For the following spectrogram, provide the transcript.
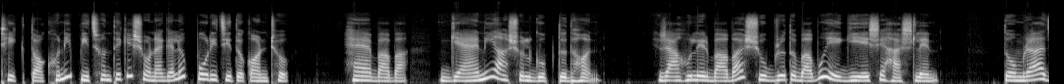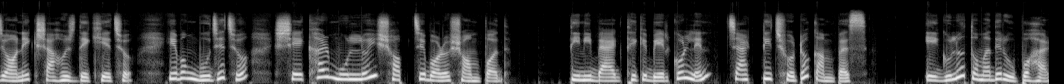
ঠিক তখনই পিছন থেকে শোনা গেল পরিচিত কণ্ঠ। হ্যাঁ বাবা, জ্ঞানই আসল গুপ্তধন। রাহুলের বাবা সুব্রতবাবু এগিয়ে এসে হাসলেন। তোমরা আজ অনেক সাহস দেখিয়েছ এবং বুঝেছ শেখার মূল্যই সবচেয়ে বড় সম্পদ। তিনি ব্যাগ থেকে বের করলেন চারটি ছোট কম্পাস। এগুলো তোমাদের উপহার।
